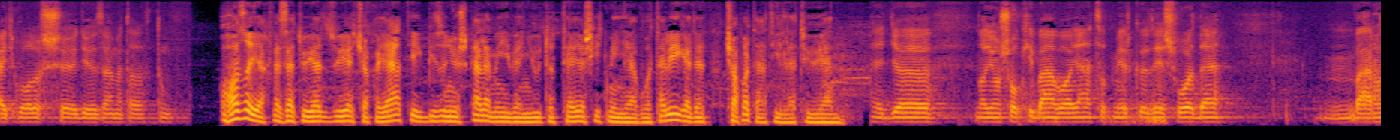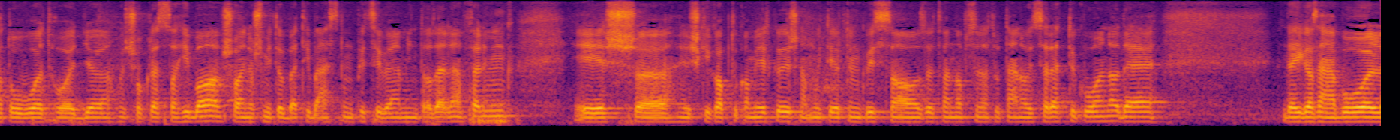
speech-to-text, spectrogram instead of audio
egy gólos győzelmet adottunk. A hazaiak vezetőjegyzője csak a játék bizonyos elemeiben nyújtott teljesítménnyel volt elégedett csapatát illetően. Egy nagyon sok hibával játszott mérkőzés volt, de várható volt, hogy, hogy sok lesz a hiba. Sajnos mi többet hibáztunk picivel, mint az ellenfelünk, és, és kikaptuk a mérkőzést, nem úgy tértünk vissza az 50 napszünet után, ahogy szerettük volna, de, de igazából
